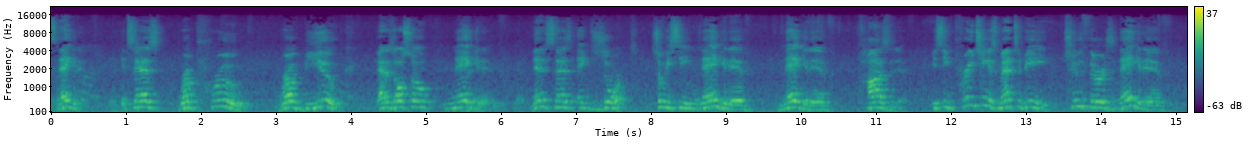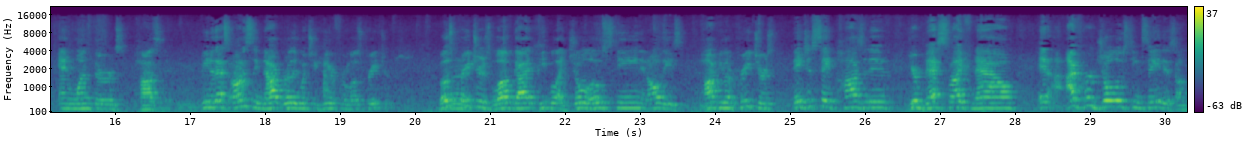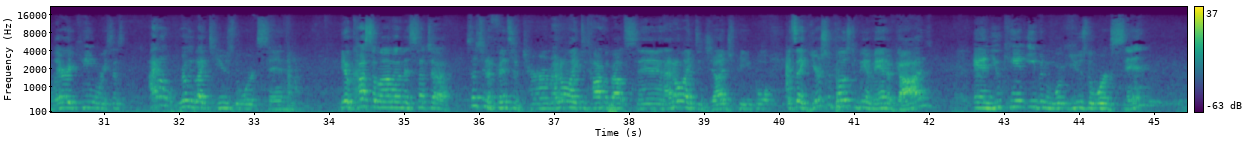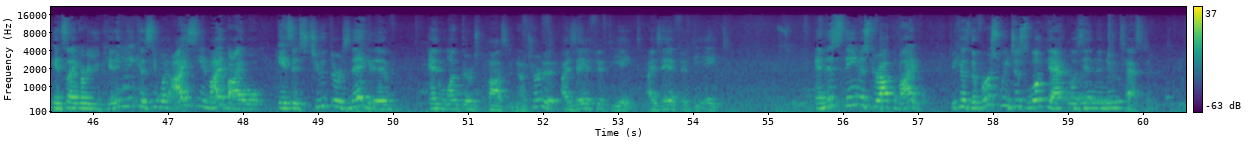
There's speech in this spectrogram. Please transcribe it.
It's negative. It says reprove, rebuke. That is also negative. Then it says exhort. So we see negative, negative, positive. You see, preaching is meant to be two thirds negative and one thirds positive. But you know, that's honestly not really what you hear from most preachers. Most mm. preachers love guys, people like Joel Osteen and all these popular preachers. They just say positive, your best life now. And I've heard Joel Osteen say this on Larry King, where he says, "I don't really like to use the word sin. You know, kasalanan is such a such an offensive term. I don't like to talk about sin. I don't like to judge people. It's like you're supposed to be a man of God, and you can't even use the word sin. It's like, are you kidding me? Because see, what I see in my Bible is it's two thirds negative and one thirds positive. Now turn to Isaiah 58. Isaiah 58. And this theme is throughout the Bible because the verse we just looked at was in the New Testament.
